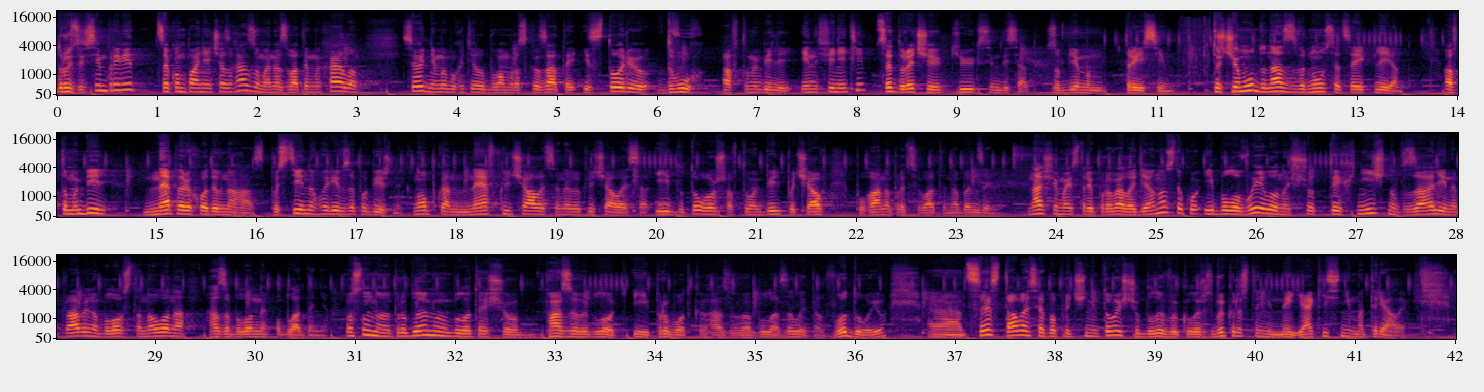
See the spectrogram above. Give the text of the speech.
Друзі, всім привіт! Це компанія Час Газу. Мене звати Михайло. Сьогодні ми б хотіли б вам розказати історію двох автомобілів Infiniti. Це, до речі, QX70 з об'ємом 3,7. Тож чому до нас звернувся цей клієнт? Автомобіль не переходив на газ, постійно горів запобіжник, кнопка не включалася, не виключалася, і до того ж автомобіль почав погано працювати на бензині. Наші майстри провели діагностику, і було виявлено, що технічно взагалі неправильно було встановлено газобалонне обладнання. Основною проблемою було те, що газовий блок і проводка газова була залита водою. Е, Це сталося по причині того, що були використані неякісні матеріали.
